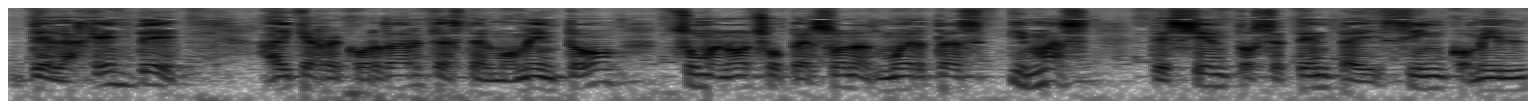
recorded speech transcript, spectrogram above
de la gente. Hay que recordar que hasta el momento suman ocho personas muertas y más de 175 mil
